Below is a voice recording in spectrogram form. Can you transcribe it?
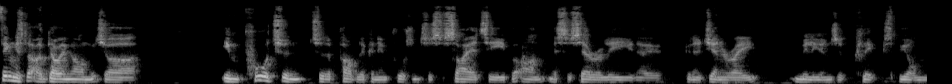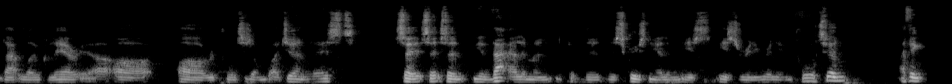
things that are going on which are important to the public and important to society, but aren't necessarily, you know, going to generate millions of clicks beyond that local area are are reported on by journalists. So, so, so you know, that element, the, the scrutiny element, is is really really important. I think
